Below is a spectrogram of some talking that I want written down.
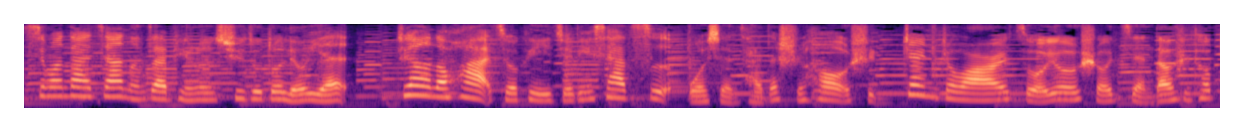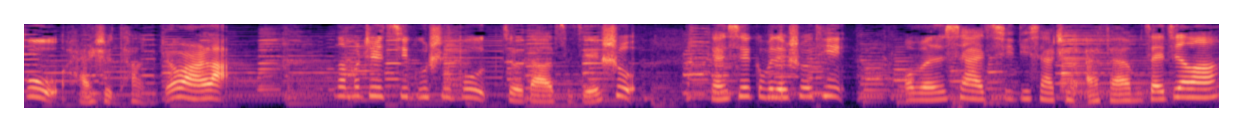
希望大家能在评论区多多留言，这样的话就可以决定下次我选材的时候是站着玩左右手剪刀石头布，还是躺着玩啦。那么这期故事部就到此结束，感谢各位的收听，我们下期地下城 FM 再见啦！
